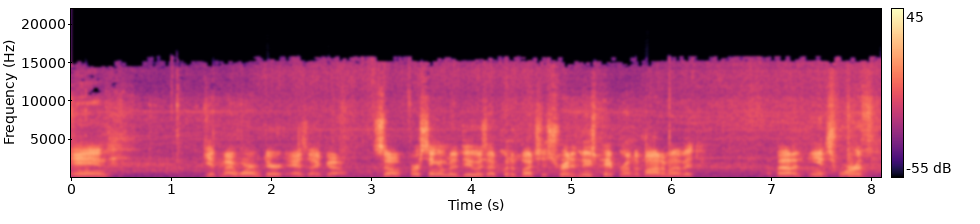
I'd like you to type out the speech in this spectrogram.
and get my worm dirt as I go. So first thing I'm going to do is I put a bunch of shredded newspaper on the bottom of it, about an inch worth.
